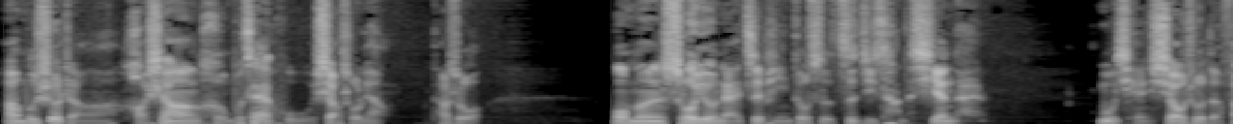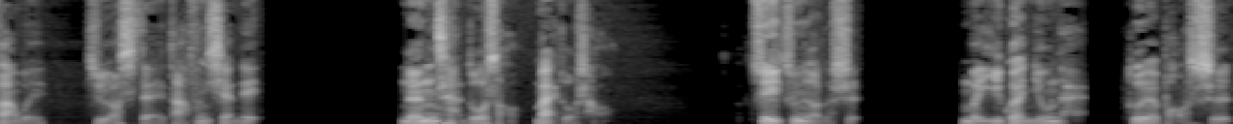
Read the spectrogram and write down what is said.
安部社长啊，好像很不在乎销售量。他说：“我们所有奶制品都是自己产的鲜奶，目前销售的范围主要是在大丰县内，能产多少卖多少。最重要的是，每一罐牛奶都要保持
